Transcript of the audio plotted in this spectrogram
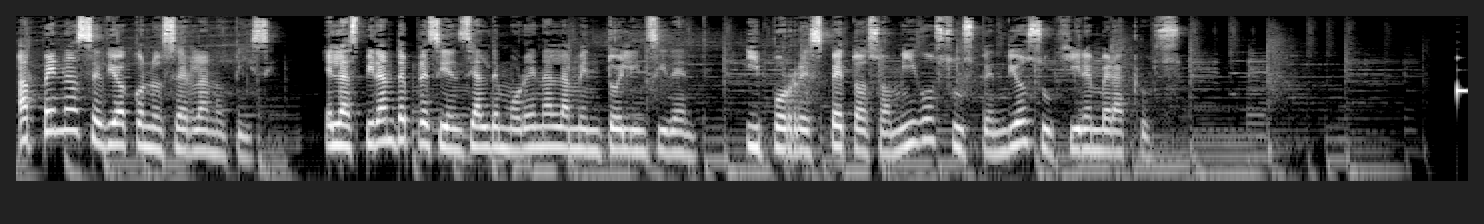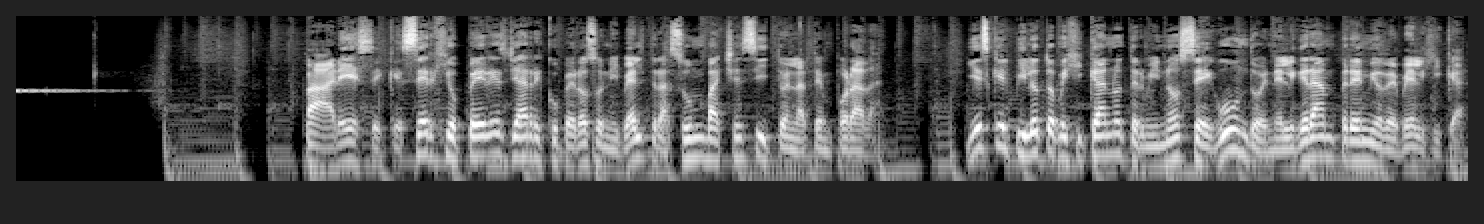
Apenas se dio a conocer la noticia. El aspirante presidencial de Morena lamentó el incidente y por respeto a su amigo suspendió su gira en Veracruz. Parece que Sergio Pérez ya recuperó su nivel tras un bachecito en la temporada. Y es que el piloto mexicano terminó segundo en el Gran Premio de Bélgica.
